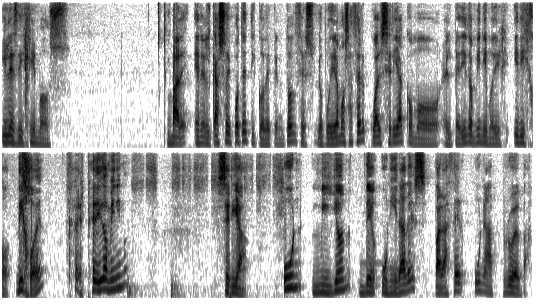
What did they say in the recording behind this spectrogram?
Y les dijimos, vale, en el caso hipotético de que entonces lo pudiéramos hacer, ¿cuál sería como el pedido mínimo? Y dijo, dijo, ¿eh? El pedido mínimo sería un millón de unidades para hacer una prueba.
